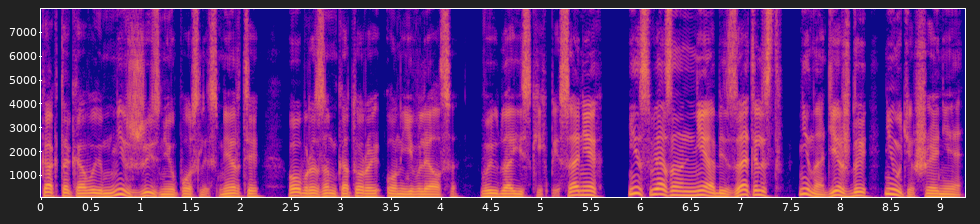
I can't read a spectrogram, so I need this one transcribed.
как таковым, ни с жизнью после смерти, образом которой он являлся, в иудаистских писаниях не связано ни обязательств, ни надежды, ни утешения,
